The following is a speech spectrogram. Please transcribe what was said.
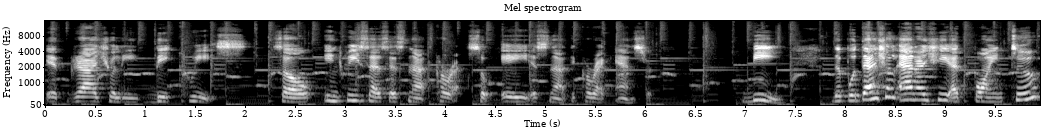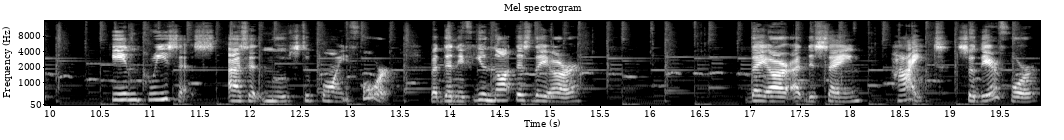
it gradually decreases. So increases is not correct. So A is not the correct answer. B. The potential energy at point 2 increases as it moves to point 4. But then if you notice they are they are at the same height. So therefore,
